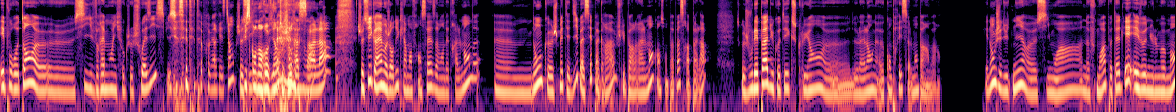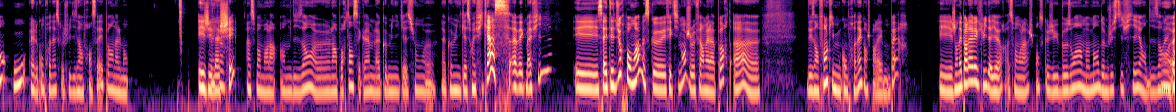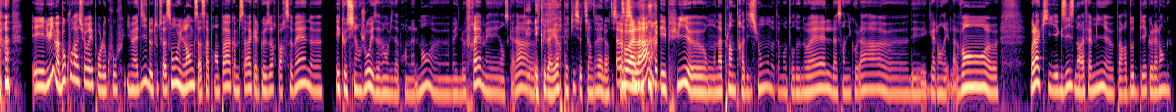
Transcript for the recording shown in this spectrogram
et pour autant, euh, si vraiment il faut que je choisisse, puisque c'était ta première question, je Puisqu'on suis... en revient toujours à ça. voilà, je suis quand même aujourd'hui clairement française avant d'être allemande, donc je m'étais dit bah c'est pas grave, je lui parlerai allemand quand son papa sera pas là, parce que je voulais pas du côté excluant de la langue comprise seulement par un parent. Et donc j'ai dû tenir euh, six mois, neuf mois peut-être. Et est venu le moment où elle comprenait ce que je lui disais en français et pas en allemand. Et j'ai lâché à ce moment-là en me disant euh, l'important c'est quand même la communication, euh, la communication efficace avec ma fille. Et ça a été dur pour moi parce que effectivement je fermais la porte à euh, des enfants qui me comprenaient quand je parlais avec mon père. Et j'en ai parlé avec lui d'ailleurs à ce moment-là. Je pense que j'ai eu besoin un moment de me justifier en disant. Ouais. Et lui, il m'a beaucoup rassuré pour le coup. Il m'a dit de toute façon, une langue, ça s'apprend pas comme ça quelques heures par semaine. euh, et que si un jour ils avaient envie d'apprendre l'allemand, euh, bah, ils le feraient. Mais dans ce cas-là. euh, Et, et que d'ailleurs, papy se tiendrait à leur disposition. voilà. Et puis, euh, on a plein de traditions, notamment autour de Noël, la Saint-Nicolas, des calendriers de l'Avent, voilà, qui existent dans la famille par d'autres biais que la langue.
